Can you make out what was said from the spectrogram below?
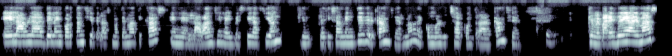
él habla de la importancia de las matemáticas en el avance en la investigación precisamente del cáncer, ¿no? De cómo luchar contra el cáncer que me parece además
